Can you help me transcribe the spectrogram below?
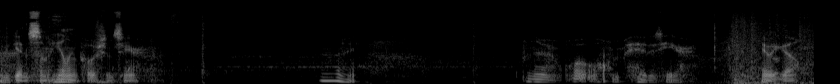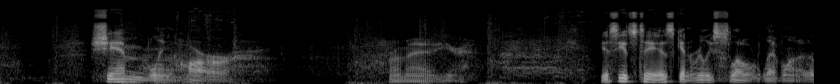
I'm getting some healing potions here. Alright. No, whoa, I'm headed here. Here we go. Shambling horror. Where am I at here? Yeah, see, it's it's getting really slow leveling, uh,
